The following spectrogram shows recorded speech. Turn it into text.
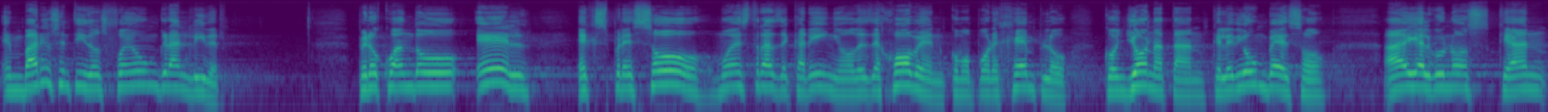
en varios sentidos fue un gran líder. Pero cuando él expresó muestras de cariño desde joven, como por ejemplo con Jonathan, que le dio un beso. Hay algunos que han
